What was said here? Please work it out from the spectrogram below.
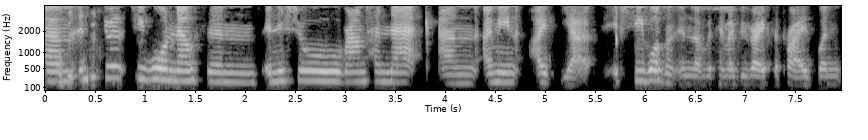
um, and she, she wore Nelson's initial around her neck, and I mean, I yeah, if she wasn't in love with him, I'd be very surprised when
